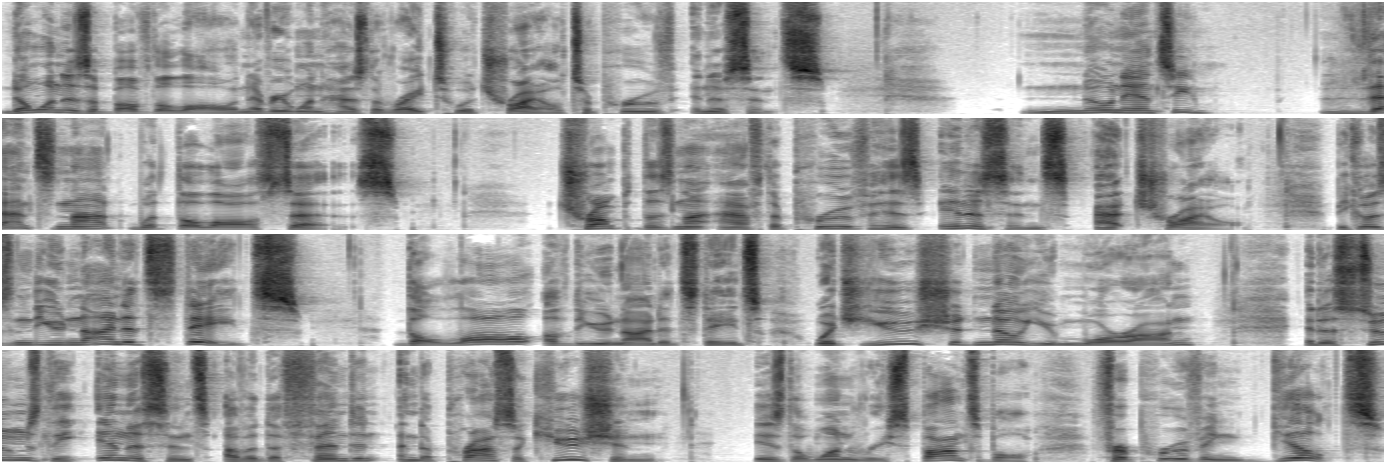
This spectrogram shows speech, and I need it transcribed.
No one is above the law, and everyone has the right to a trial to prove innocence. No, Nancy, that's not what the law says. Trump does not have to prove his innocence at trial because in the United States, the law of the United States, which you should know, you moron, it assumes the innocence of a defendant and the prosecution is the one responsible for proving guilt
